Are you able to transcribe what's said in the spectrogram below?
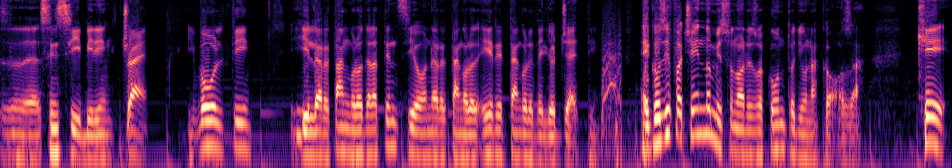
uh, sensibili, cioè i volti, il rettangolo dell'attenzione e i rettangoli degli oggetti. E così facendo mi sono reso conto di una cosa, che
